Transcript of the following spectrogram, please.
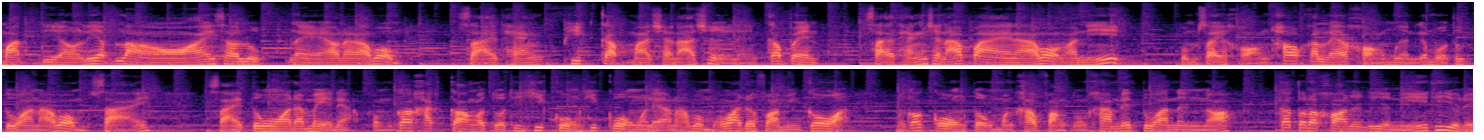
หมัดเดียวเรียบร้อยสรุปแล้วนะครับผม สายแทงพลิกกลับมาชนะเฉยเลย ก็เป็นสายแทงชนะไปนะครับผมอันนี้ ผมใส่ของเท่ากันแล้วของเหมือนกันหมดทุกตัวนะผมสายสายตัวดาเมจเนี่ยผมก็คัดกรองเอาตัวที่ขี้โกงขี้โกงมาแล้วนะครับผมเพราะว่าเดอะฟาร์มิงโกอะมันก็โกงตรงบังคับฝั่งตรงข้ามได้ตัวหนึ่งเนาะก็ตัวละครอื่นๆนี้ที่อยู่ใน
